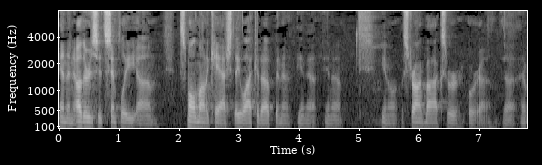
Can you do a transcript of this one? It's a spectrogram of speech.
And then others, it's simply um, a small amount of cash. They lock it up in a, in a, in a you know, a strong box or, or a, a-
